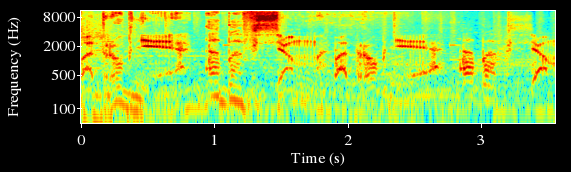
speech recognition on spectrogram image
Подробнее обо всем. Подробнее обо всем.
